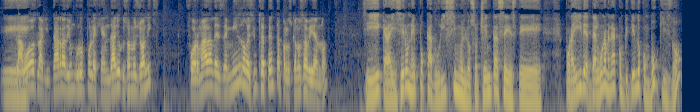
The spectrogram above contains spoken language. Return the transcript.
La voz, la guitarra de un grupo legendario que son los Jonix, formada desde 1970, para los que no sabían, ¿no? Sí, caray, hicieron época durísimo en los ochentas, este, por ahí de, de alguna manera compitiendo con Bookies, ¿no?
